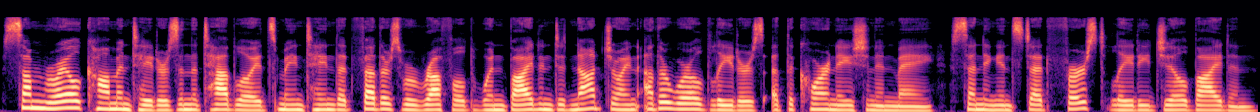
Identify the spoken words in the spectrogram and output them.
Some royal commentators in the tabloids maintained that feathers were ruffled when Biden did not join other world leaders at the coronation in May, sending instead First Lady Jill Biden.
